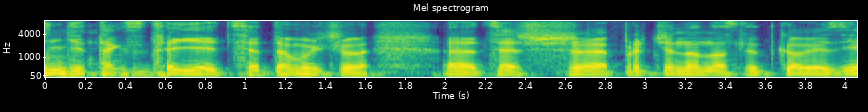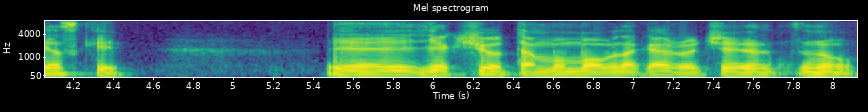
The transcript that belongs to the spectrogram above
Мені так здається, тому що це ж е, причинно-наслідкові зв'язки. Е, Якщо там, умовно кажучи, ну,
